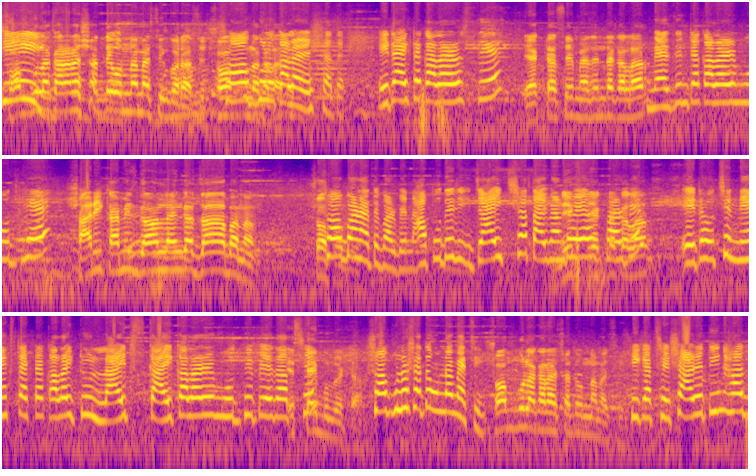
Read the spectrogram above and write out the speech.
সবগুলা কালারের সাথে অন্য ম্যাচিং করা আছে সবগুলো কালার কালারের সাথে। এটা একটা কালার আছে। একটা আছে ম্যাজেন্টা কালার। ম্যাজেন্টা কালারের মধ্যে শাড়ি কামিজ গাউন লেহেঙ্গা যা বানান সব বানাতে পারবেন। আপুদের যা ইচ্ছা তাই বানাতে পারবেন। এটা হচ্ছে নেক্সট একটা কালার একটু লাইট স্কাই কালারের মধ্যে পেয়ে যাচ্ছে। স্কাই ব্লু এটা। সবগুলোর সাথে অন্য ম্যাচিং সবগুলা কালারের সাথে অন্য ম্যাচিং ঠিক আছে সাড়ে তিন হাত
